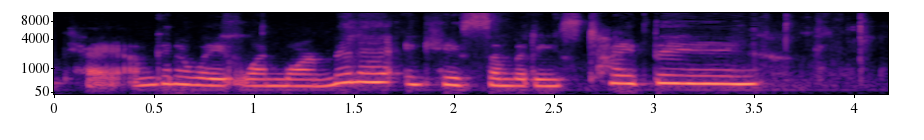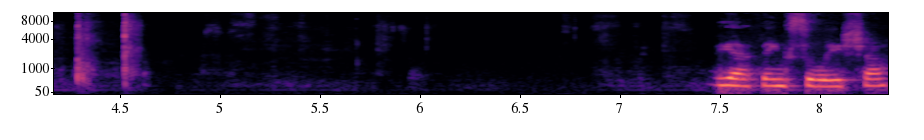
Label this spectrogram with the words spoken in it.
Okay, I'm gonna wait one more minute in case somebody's typing. Yeah, thanks, Alicia.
